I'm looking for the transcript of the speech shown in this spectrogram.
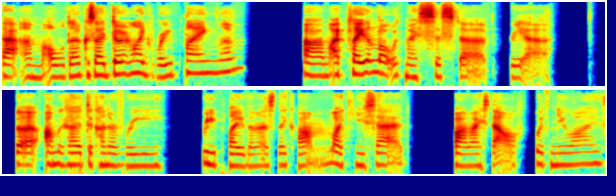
that I'm older because I don't like replaying them. Um, I played a lot with my sister Priya, but I'm excited to kind of re replay them as they come, like you said, by myself with new eyes.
